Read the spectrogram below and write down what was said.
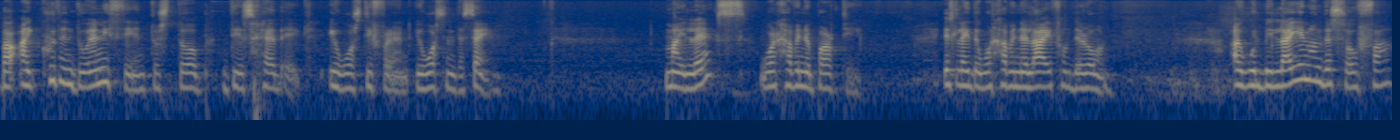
But I couldn't do anything to stop this headache. It was different. It wasn't the same. My legs were having a party. It's like they were having a life on their own. I would be lying on the sofa,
